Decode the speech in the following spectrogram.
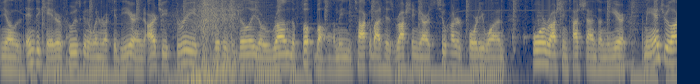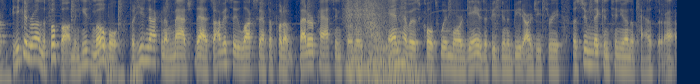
you know, indicator of who's going to win Rookie of the Year. And RG3, with his ability to run the football, I mean, you talk about his rushing yards, 241, four rushing touchdowns on the year. I mean, Andrew Luck, he can run the football. I mean, he's mobile, but he's not going to match that. So obviously, Luck's going to have to put up better passing totals and have his Colts win more games if he's going to beat RG3, assuming they continue on the paths they're on.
